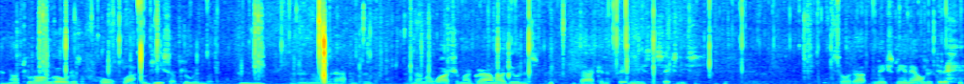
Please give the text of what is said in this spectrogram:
and not too long ago, there was a whole flock of geese that flew in, but I don't know what happened to them. I remember watching my grandma doing this back in the 50s and 60s. So that makes me an elder today.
